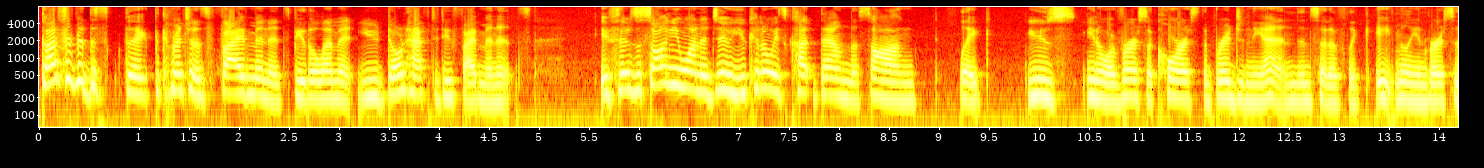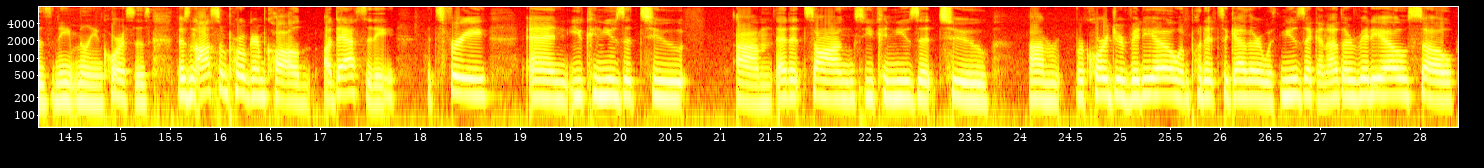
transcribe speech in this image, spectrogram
God forbid this, the the convention is five minutes be the limit, you don't have to do five minutes. If there's a song you want to do, you can always cut down the song, like use you know a verse, a chorus, the bridge, and the end instead of like eight million verses and eight million choruses. There's an awesome program called Audacity. It's free, and you can use it to um, edit songs. You can use it to um, record your video and put it together with music and other videos. So,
